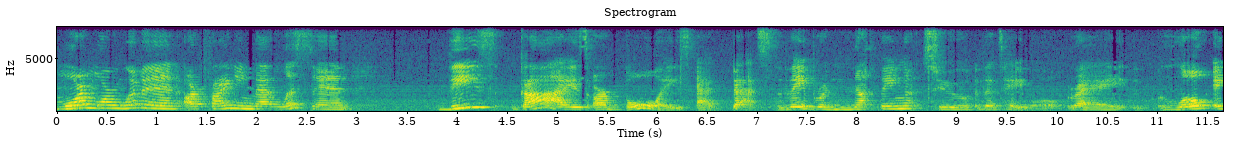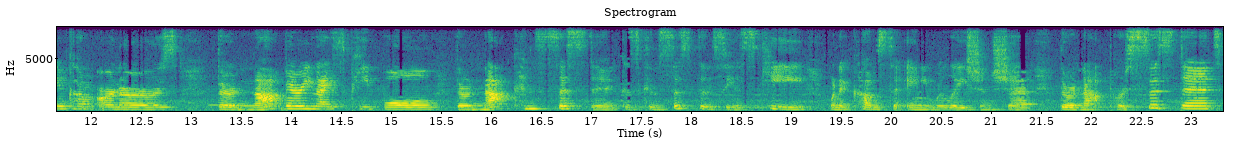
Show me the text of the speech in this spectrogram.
More and more women are finding that, listen, these guys are boys at best. They bring nothing to the table, right? Low income earners, they're not very nice people. They're not consistent because consistency is key when it comes to any relationship. They're not persistent.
